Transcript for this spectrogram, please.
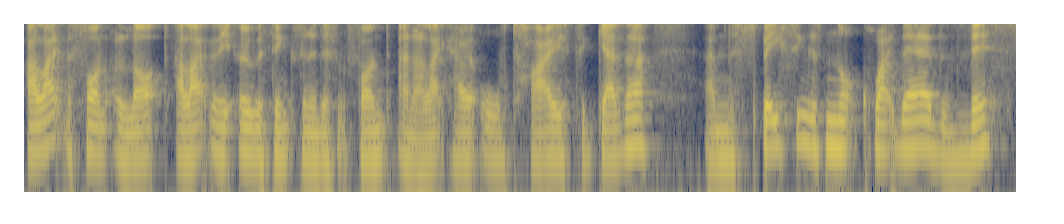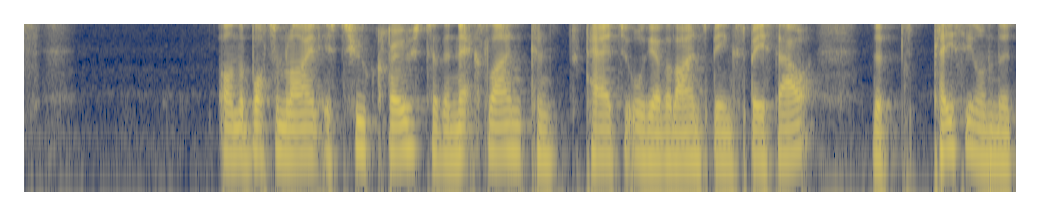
I like the font a lot. I like that he overthinks in a different font, and I like how it all ties together. Um, the spacing is not quite there. The this on the bottom line is too close to the next line compared to all the other lines being spaced out. The placing on the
